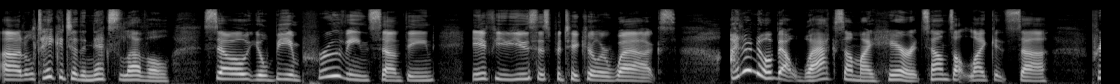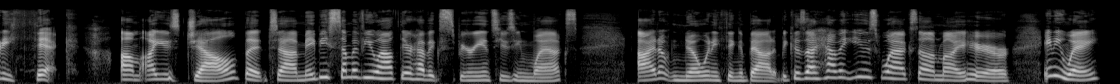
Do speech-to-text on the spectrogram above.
Uh, it'll take it to the next level. So you'll be improving something if you use this particular wax. I don't know about wax on my hair. It sounds like it's uh, pretty thick. Um, I use gel, but uh, maybe some of you out there have experience using wax. I don't know anything about it because I haven't used wax on my hair. Anyway,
